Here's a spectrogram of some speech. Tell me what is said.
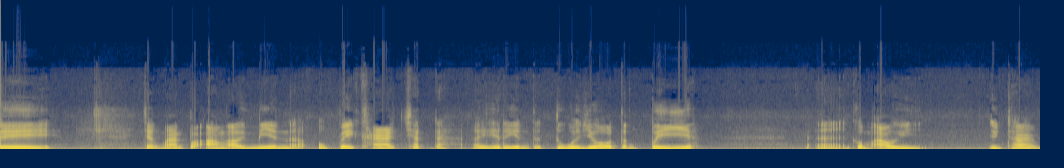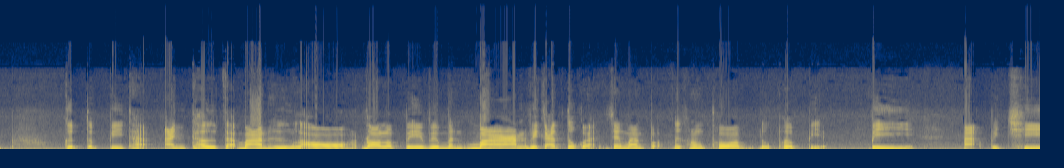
ទេអញ្ចឹងបានព្រះអង្គឲ្យមានឧបេក្ខាចិត្តណាឲ្យរៀនទទួលយកទាំងពីរកុំឲ្យដូចថាគិតទៅពីថាអញត្រូវតែបានរឿងល្អដល់ទៅពេលវាមិនបានវាកើតទុកអញ្ចឹងបាននៅក្នុងធម៌លោកប្រើពាក្យពីរអពិជា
